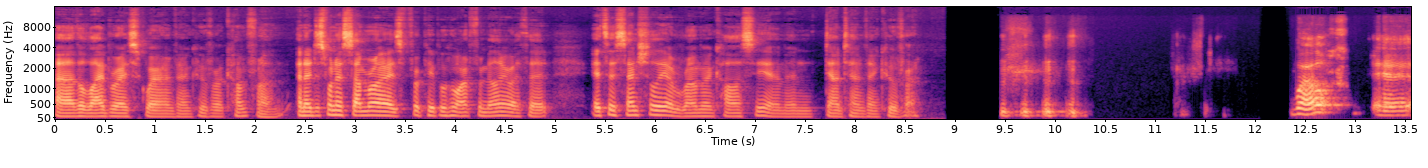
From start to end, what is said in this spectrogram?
uh, the Library Square in Vancouver come from? And I just want to summarize for people who aren't familiar with it it's essentially a Roman Colosseum in downtown Vancouver. well, uh,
